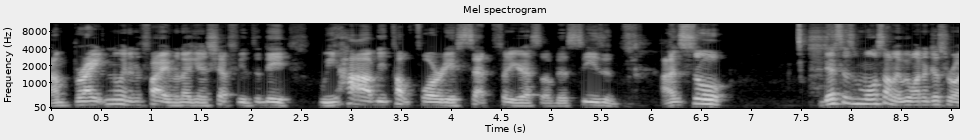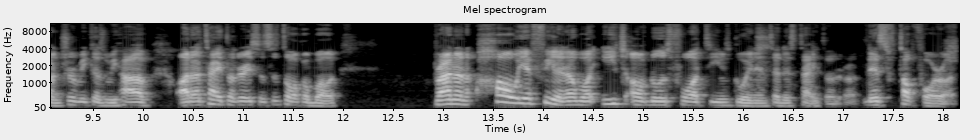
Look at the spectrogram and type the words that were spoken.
And Brighton winning 5 0 against Sheffield today. We have the top four race set for the rest of the season. And so this is more something we want to just run through because we have other title races to talk about. Brandon, how are you feeling about each of those four teams going into this title run, this top four run?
